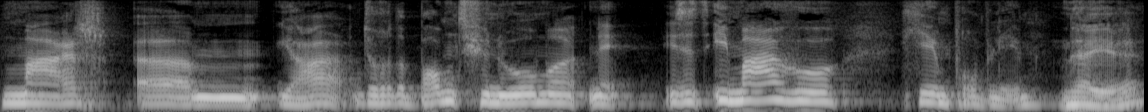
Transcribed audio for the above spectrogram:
Maar um, ja, door de band genomen, nee, is het imago geen probleem. Nee, hè?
